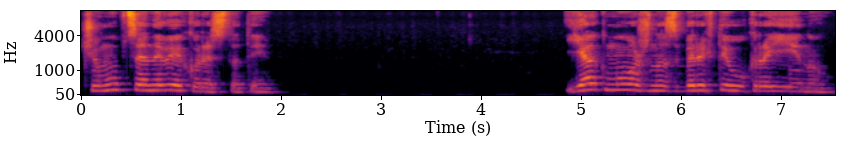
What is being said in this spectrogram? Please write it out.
Чому б це не використати? Як можна зберегти Україну?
